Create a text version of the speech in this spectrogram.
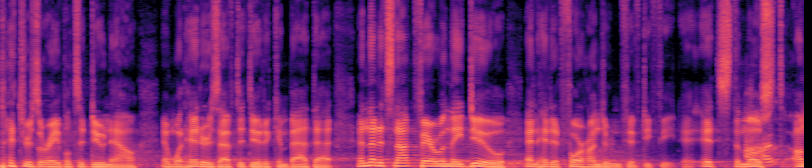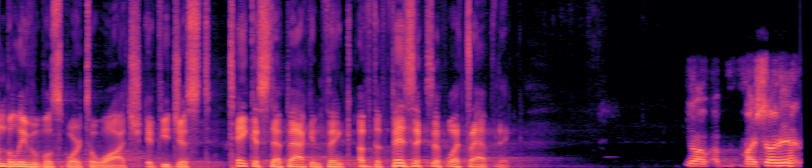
pitchers are able to do now and what hitters have to do to combat that. And then it's not fair when they do and hit it 450 feet. It's the most uh, unbelievable sport to watch if you just take a step back and think of the physics of what's happening. You know, my son,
